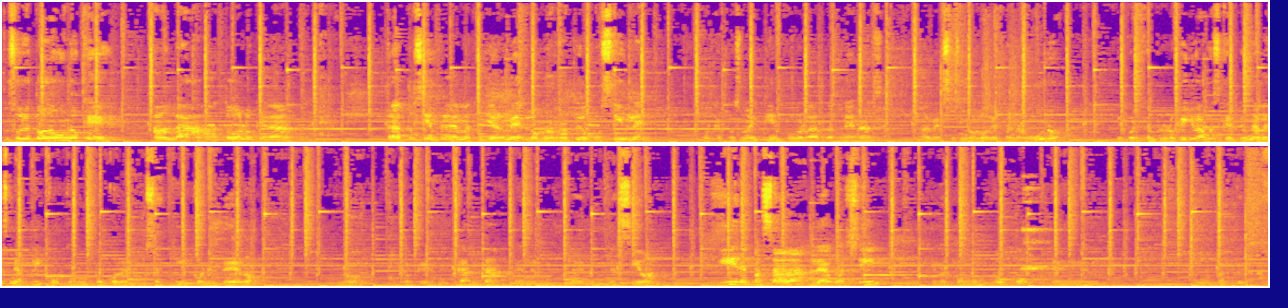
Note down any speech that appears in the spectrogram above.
pues sobre todo uno que anda a todo lo que da. Trato siempre de maquillarme lo más rápido posible, porque pues no hay tiempo, ¿verdad? Las nenas a veces no lo dejan a uno. Y por ejemplo, lo que yo hago es que de una vez me aplico como un poco de luz aquí con el dedo, ¿no? Porque me encanta la iluminación. Y de pasada le hago así, y me pongo un poco en, la parte de abajo.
